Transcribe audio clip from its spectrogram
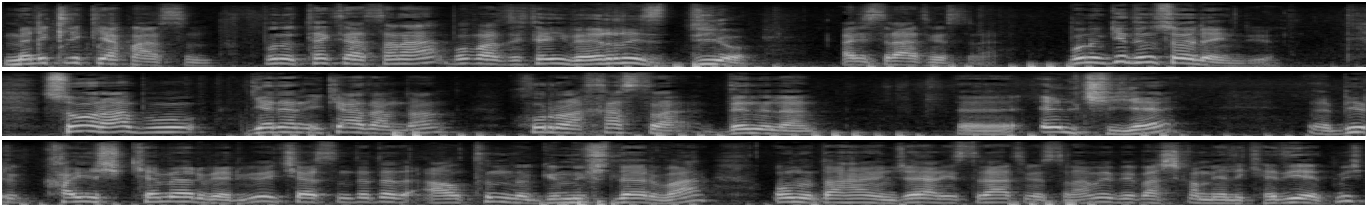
meliklik yaparsın. Bunu tekrar sana bu vazifeyi veririz diyor aleyhissalatü vesselam. Bunu gidin söyleyin diyor. Sonra bu gelen iki adamdan Hurra Hasra denilen e, elçiye e, bir kayış kemer veriyor. İçerisinde de altın ve gümüşler var. Onu daha önce Aleyhisselatü Vesselam'a bir başka melik hediye etmiş.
